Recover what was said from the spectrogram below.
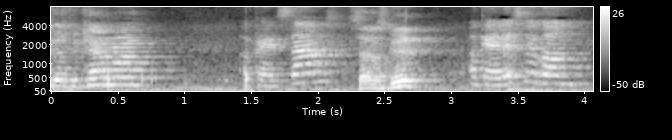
It's good for camera. Okay, sound. Sounds good. Okay, let's move on.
